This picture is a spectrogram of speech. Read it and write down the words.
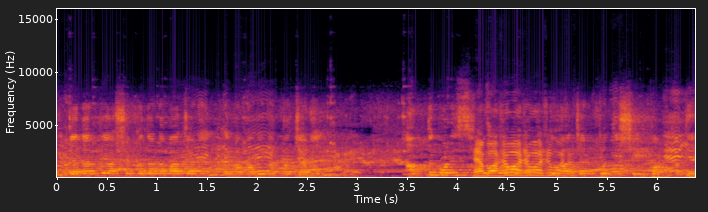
দুটা দলকে অসংখ্য ধন্যবাদ জানাই এবং অভিনন্দন জানাই। আত্মপরিশ্রম হ্যাঁ, বসো, বসো, বসো, বসো। পক্ষ থেকে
